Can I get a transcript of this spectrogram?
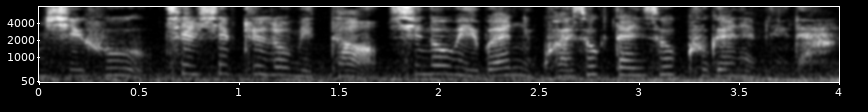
잠시 후 70km 신호 위반 과속 단속 구간입니다.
